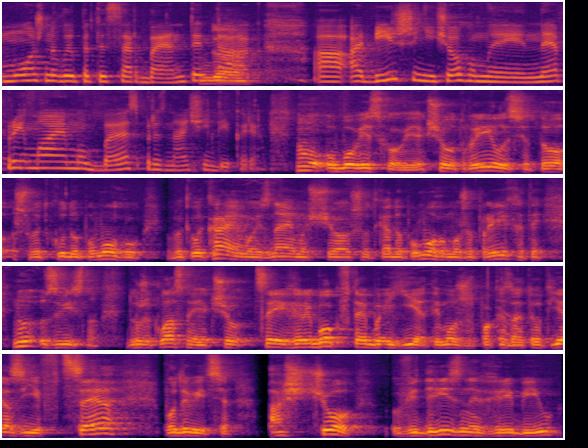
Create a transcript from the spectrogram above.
Мож, можна випити сарбенти, Да. так. А, а більше нічого ми не приймаємо без призначень лікаря. Ну, обов'язково. Якщо отруїлися, то швидку допомогу викликаємо і знаємо, що швидка допомога може приїхати. Ну, звісно, дуже класно, якщо цей грибок в тебе є. Ти можеш показати, от я з'їв це, подивіться. А що від різних грибів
